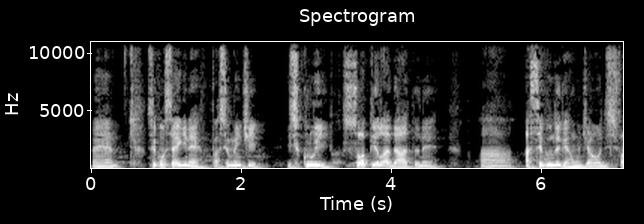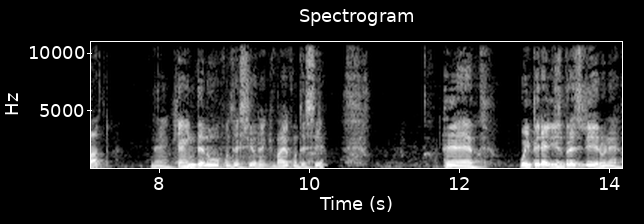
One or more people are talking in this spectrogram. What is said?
É, você consegue, né, facilmente excluir só pela data, né, a, a Segunda Guerra Mundial desse fato né, que ainda não aconteceu, né, que vai acontecer. É, o imperialismo brasileiro, né,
